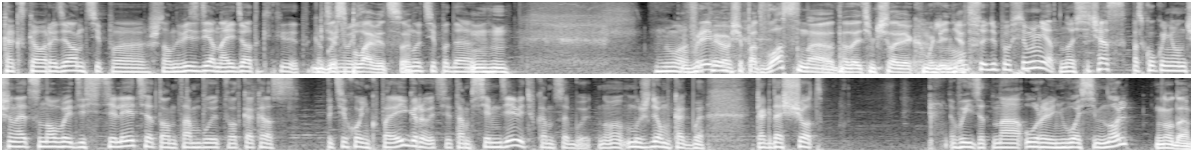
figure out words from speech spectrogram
как сказал Родион, типа, что он везде найдет Где сплавится. Ну, типа, да. Ну, вот, Время это- вообще подвластно над этим человеком или Ну, нет? судя по всему, нет. Но сейчас, поскольку у него начинается новое десятилетие, то он там будет вот как раз потихоньку проигрывать, и там 7-9 в конце будет. Но мы ждем, как бы, когда счет выйдет на уровень 8-0. Ну да.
